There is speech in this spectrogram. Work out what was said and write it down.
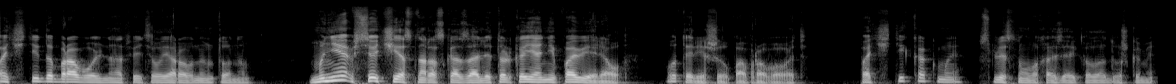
Почти добровольно, — ответил я ровным тоном. — Мне все честно рассказали, только я не поверил. Вот и решил попробовать. — Почти как мы, — всплеснула хозяйка ладошками.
